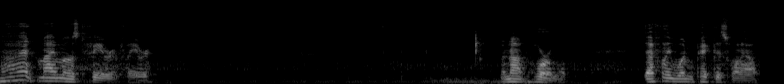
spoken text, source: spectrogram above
not my most favorite flavor. But not horrible. Definitely wouldn't pick this one out.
